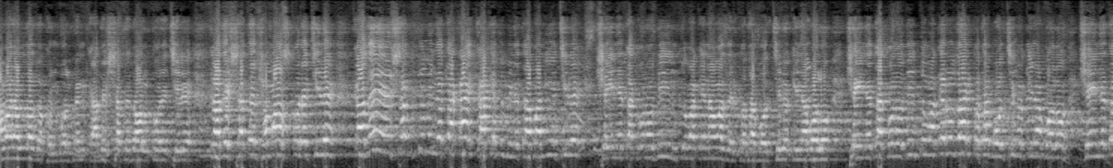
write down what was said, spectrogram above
আমার আল্লাহ তখন বলবেন, কাদের সাথে দল করেছিলে? কাদের সাথে সমাজ করেছিলে? কাদের সাথে তুমি নেতা কাকে তুমি নেতা বানিয়েছিলে? সেই নেতা কোনোদিন তোমাকে নামাজের কথা বলছিল কিনা বলো? সেই নেতা কোনোদিন তোমাকে রোজার কথা বলছিল কিনা বলো? সেই নেতা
